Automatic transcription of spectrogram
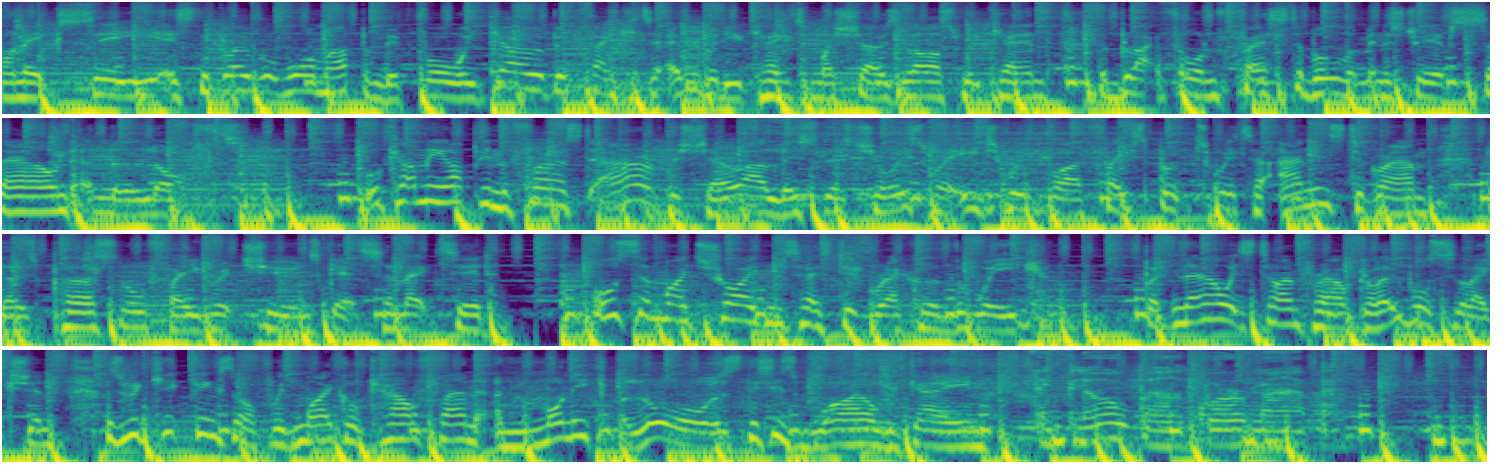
Sonic C. It's the global warm up, and before we go, a big thank you to everybody who came to my shows last weekend the Blackthorn Festival, the Ministry of Sound, and the Loft. Well, coming up in the first hour of the show, our listener's choice, where each week via Facebook, Twitter, and Instagram, those personal favourite tunes get selected. Also, my tried and tested record of the week. But now it's time for our global selection as we kick things off with Michael Calfan and Monique Laws. This is Wild Game. The Global Core Map.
